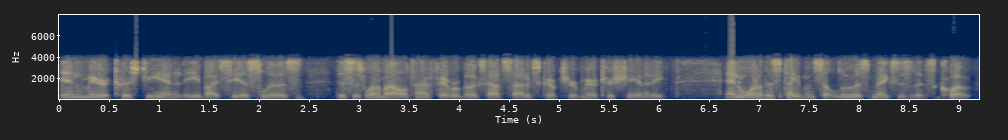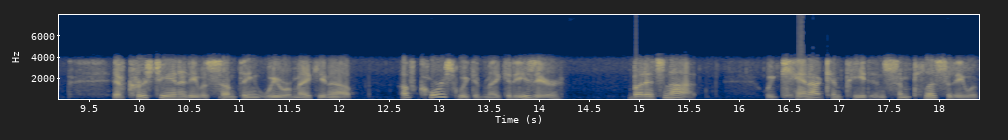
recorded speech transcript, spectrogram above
in Mere Christianity by C.S. Lewis. This is one of my all time favorite books outside of Scripture, Mere Christianity. And one of the statements that Lewis makes is this quote If Christianity was something we were making up, of course we could make it easier, but it's not. We cannot compete in simplicity with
